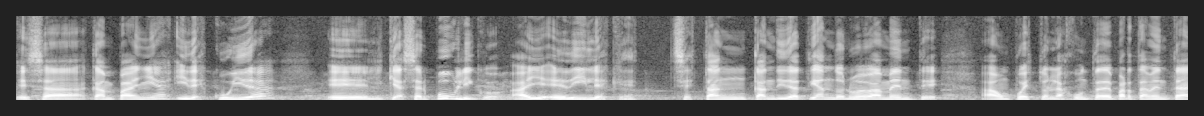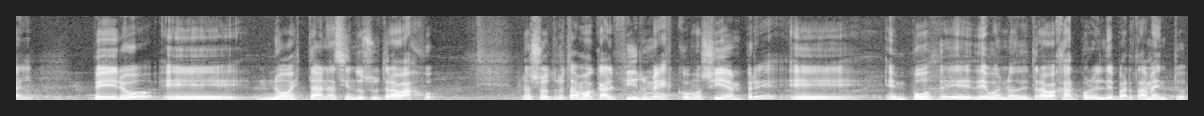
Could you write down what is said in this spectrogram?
esa campaña y descuida el quehacer público. Hay ediles que se están candidateando nuevamente a un puesto en la Junta Departamental, pero eh, no están haciendo su trabajo. Nosotros estamos acá al firmes, como siempre, eh, en pos de, bueno, de trabajar por el departamento.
